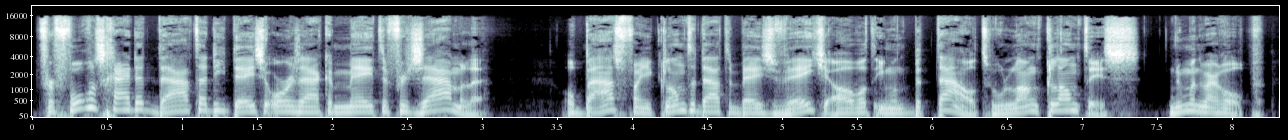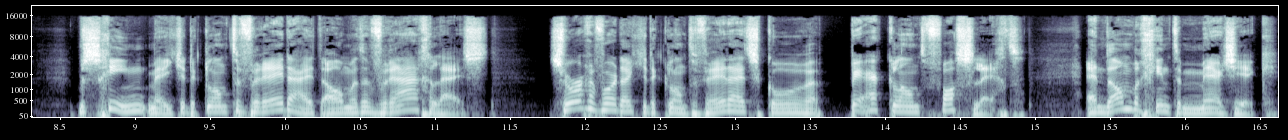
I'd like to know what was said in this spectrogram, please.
Vervolgens ga je de data die deze oorzaken meten verzamelen. Op basis van je klantendatabase weet je al wat iemand betaalt, hoe lang klant is, noem het maar op. Misschien meet je de klanttevredenheid al met een vragenlijst. Zorg ervoor dat je de klanttevredenheidsscore per klant vastlegt. En dan begint de magic.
